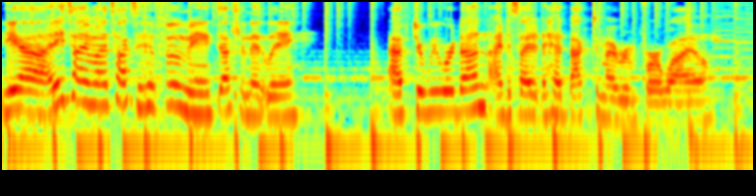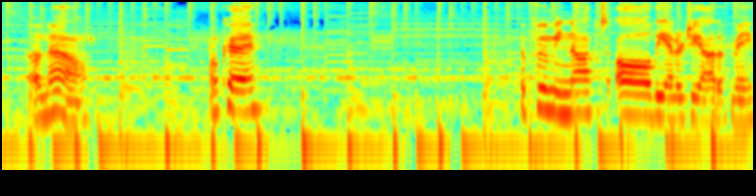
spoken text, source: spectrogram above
Yeah, anytime I talk to Hifumi, definitely. After we were done, I decided to head back to my room for a while. Oh no. Okay. Hifumi knocked all the energy out of me.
